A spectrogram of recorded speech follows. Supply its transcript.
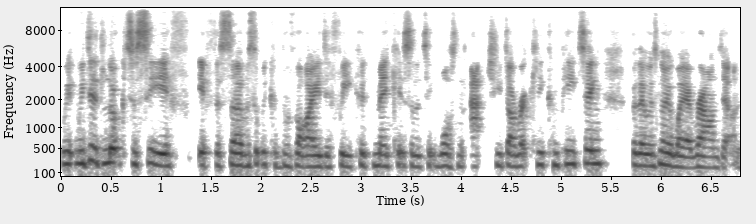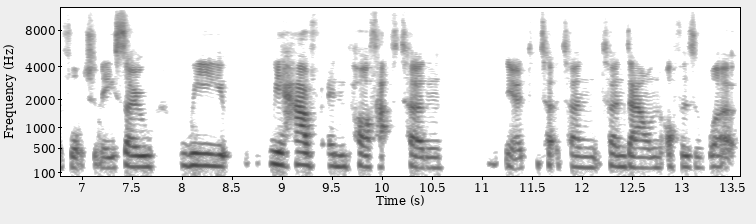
we, we did look to see if if the service that we could provide if we could make it so that it wasn't actually directly competing but there was no way around it unfortunately so we we have in the past had to turn you know turn turn down offers of work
